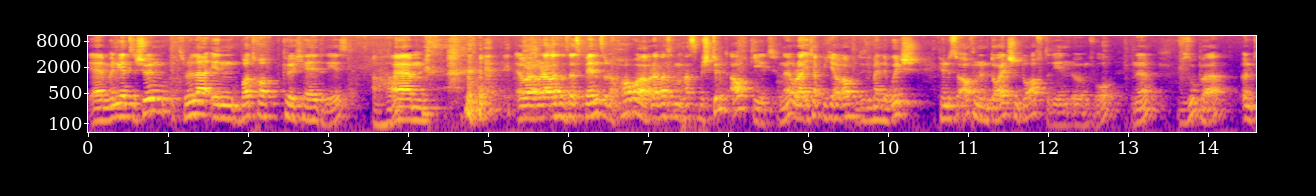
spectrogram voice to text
äh, wenn du jetzt einen schönen Thriller in Bottrop Kirchhell drehst, ähm, oder, oder was ist Suspense oder Horror oder was, was bestimmt auch geht. Ne? Oder ich habe mich auch, ich meine, The Witch könntest du auch in einem deutschen Dorf drehen irgendwo. Ne? Super. Und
